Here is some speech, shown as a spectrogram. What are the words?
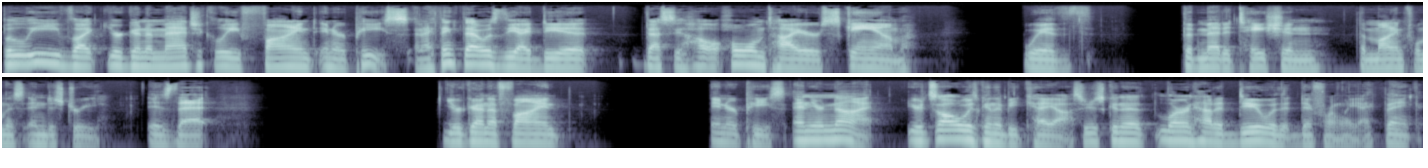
believe like you're going to magically find inner peace. And I think that was the idea. That's the whole, whole entire scam with the meditation, the mindfulness industry is that you're going to find inner peace and you're not. It's always going to be chaos. You're just going to learn how to deal with it differently, I think.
